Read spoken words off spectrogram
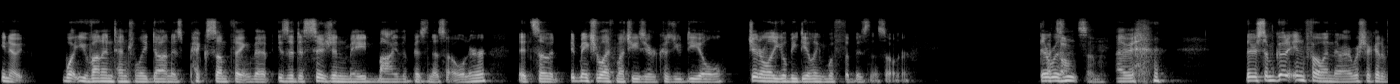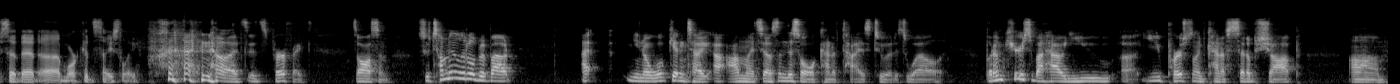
you know, what you've unintentionally done is pick something that is a decision made by the business owner. It's so it, makes your life much easier because you deal generally you'll be dealing with the business owner. There was awesome. I, there's some good info in there. I wish I could have said that uh, more concisely. no, it's it's perfect. It's awesome. So tell me a little bit about, I, you know, we'll get into uh, online sales, and this all kind of ties to it as well. But I'm curious about how you uh, you personally kind of set up shop. Um,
